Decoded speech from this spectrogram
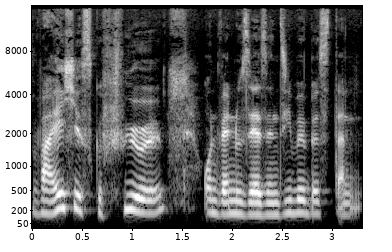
weiches Gefühl. Und wenn du sehr sensibel bist, dann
